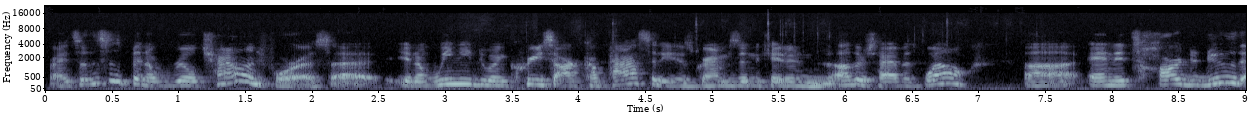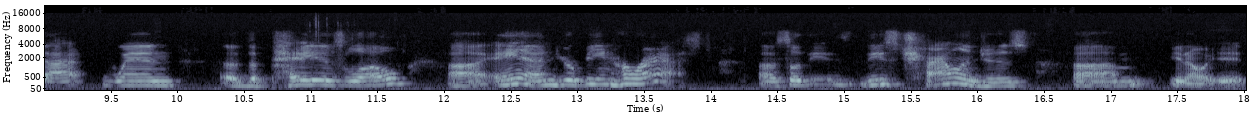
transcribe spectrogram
Right. So this has been a real challenge for us. Uh, you know, we need to increase our capacity, as Graham has indicated, and others have as well. Uh, and it's hard to do that when uh, the pay is low uh, and you're being harassed. Uh, so these these challenges, um, you know, it,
